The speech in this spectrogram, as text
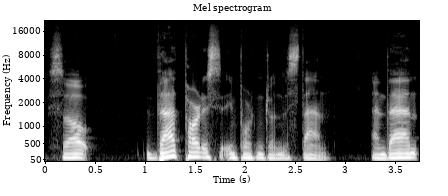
So that part is important to understand. And then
